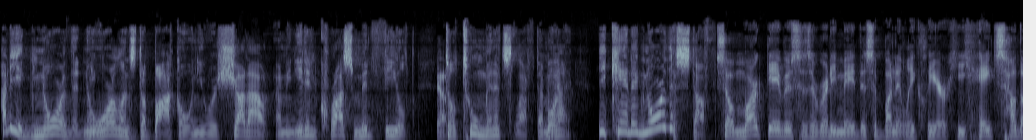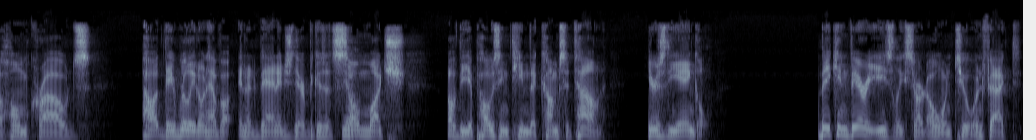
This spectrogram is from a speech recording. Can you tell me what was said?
How do you ignore the New Orleans debacle when you were shut out? I mean, you didn't cross midfield Yep. until two minutes left. I mean, I, you can't ignore this stuff. So Mark Davis has already made this abundantly clear. He hates how the home crowds, how they really don't have a, an advantage there because it's so much of the opposing team that comes to town. Here's the angle. They can very easily start 0 2. In fact,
